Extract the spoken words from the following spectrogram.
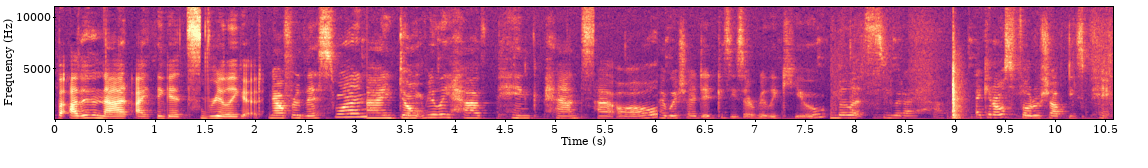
But other than that, I think it's really good. Now for this one, I don't really have pink pants at all. I wish I did because these are really cute. But let's see what I have. I can also Photoshop these pink.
